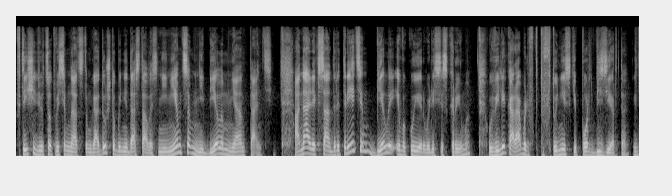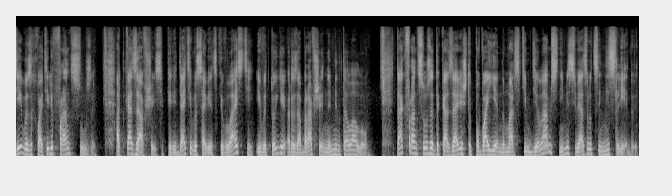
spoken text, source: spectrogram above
в 1918 году, чтобы не досталось ни немцам, ни белым, ни Антанте. А на Александре III белые эвакуировались из Крыма, увели корабль в, в тунисский порт Безерта, где его захватили французы, отказавшиеся передать его советской власти и в итоге разобравшие на менталолом. Так французы доказали, что по военно-морским делам с ними связываться не следует.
